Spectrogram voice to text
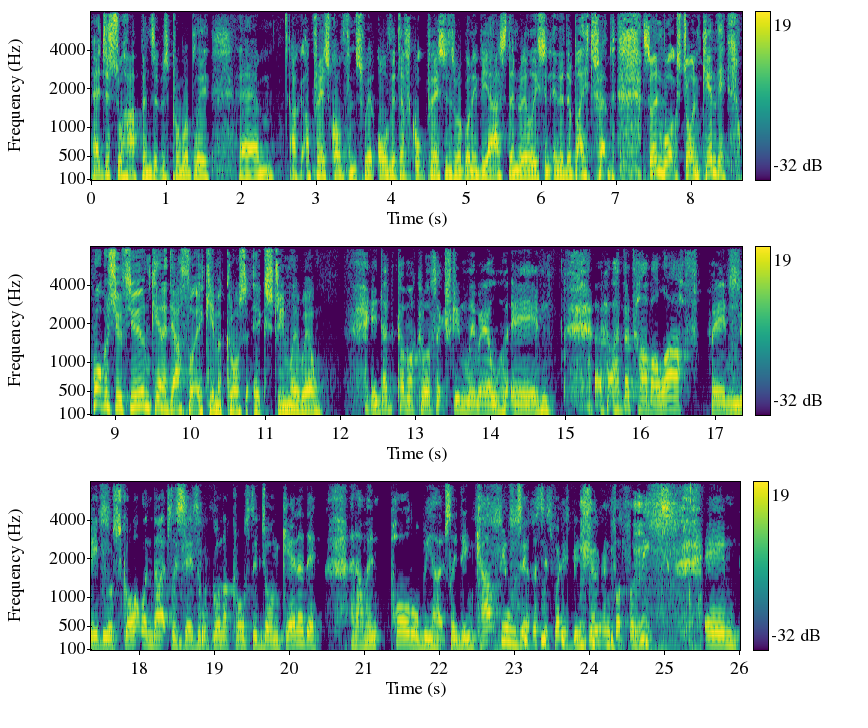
It just so happens it was probably um, a, a, press conference where all the difficult questions were going to be asked in relation to the Dubai trip. So in walks John Kennedy. What was your view on Kennedy? I thought he came across extremely well. He did come across extremely well. Um, I did have a laugh when Radio Scotland actually says that we're going across to John Kennedy. And I went, Paul will be actually doing cartwheels there. This is what he's been shouting for for weeks. Um,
